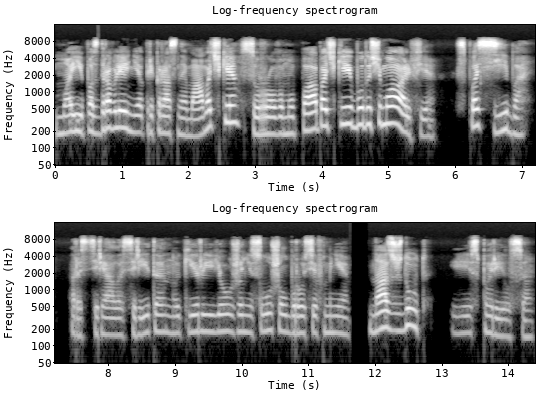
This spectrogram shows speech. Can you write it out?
«Мои поздравления прекрасной мамочке, суровому папочке и будущему Альфе!» «Спасибо!» — растерялась Рита, но Кир ее уже не слушал, бросив мне. «Нас ждут!» И испарился.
